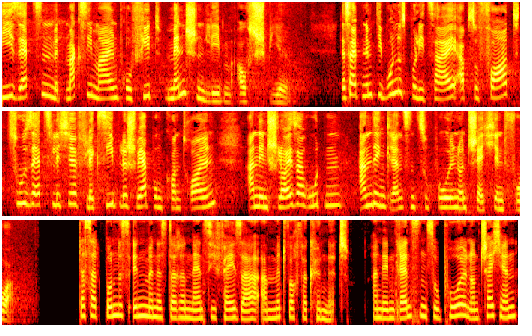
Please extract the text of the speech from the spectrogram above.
die setzen mit maximalem Profit Menschenleben aufs Spiel. Deshalb nimmt die Bundespolizei ab sofort zusätzliche flexible Schwerpunktkontrollen an den Schleuserrouten an den Grenzen zu Polen und Tschechien vor. Das hat Bundesinnenministerin Nancy Faeser am Mittwoch verkündet. An den Grenzen zu Polen und Tschechien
